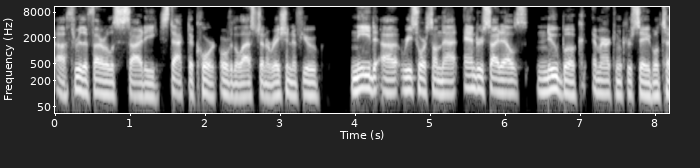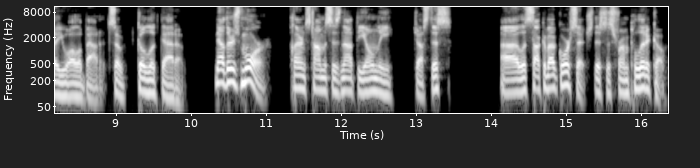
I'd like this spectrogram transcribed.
uh, through the Federalist Society, stacked the court over the last generation. If you need a resource on that, Andrew Seidel's new book, American Crusade, will tell you all about it. So go look that up. Now, there's more. Clarence Thomas is not the only justice. Uh, let's talk about Gorsuch. This is from Politico.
